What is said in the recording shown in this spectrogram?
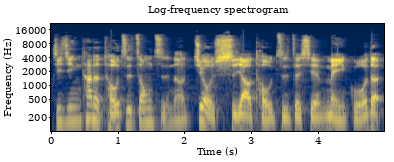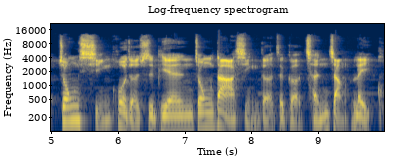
基金，它的投资宗旨呢，就是要投资这些美国的中型或者是偏中大型的这个成长类股。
